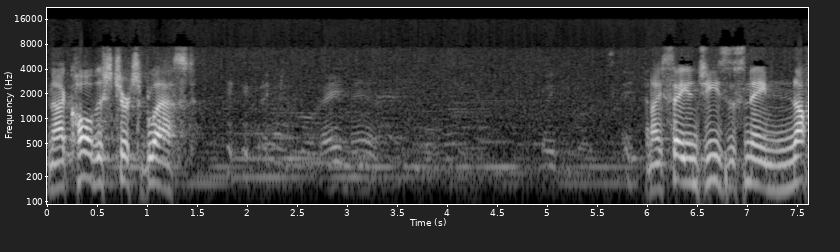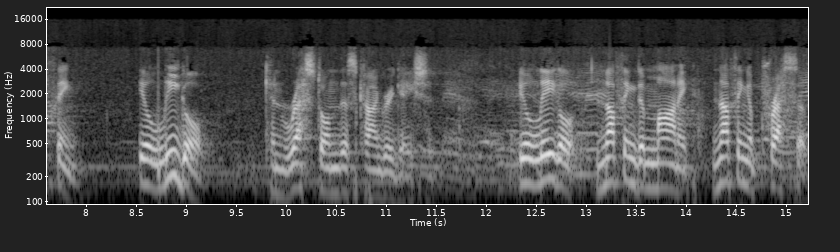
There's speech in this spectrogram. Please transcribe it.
And I call this church blessed. And I say in Jesus' name, nothing illegal can rest on this congregation. Illegal, nothing demonic, nothing oppressive.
